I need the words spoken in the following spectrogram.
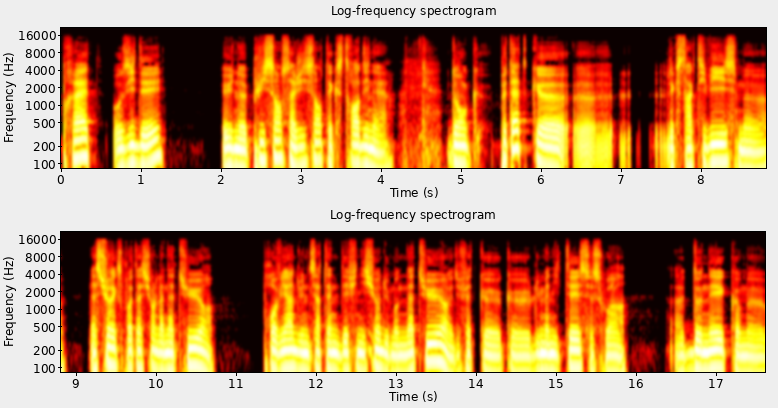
prête aux idées une puissance agissante extraordinaire. Donc peut-être que euh, l'extractivisme, la surexploitation de la nature provient d'une certaine définition du mot nature et du fait que, l'humanité se soit euh, donnée comme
